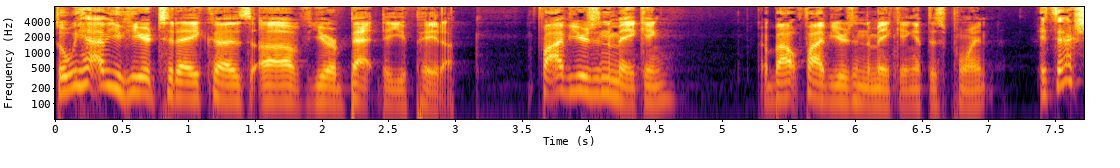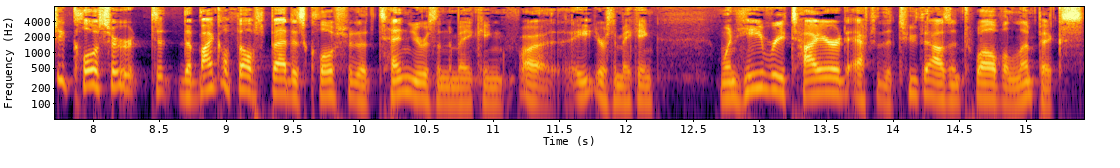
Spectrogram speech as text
So we have you here today because of your bet that you paid up. Five years in the making, about five years in the making at this point. It's actually closer to the Michael Phelps bet is closer to ten years in the making, uh, eight years in the making. When he retired after the 2012 Olympics,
